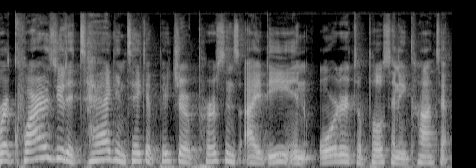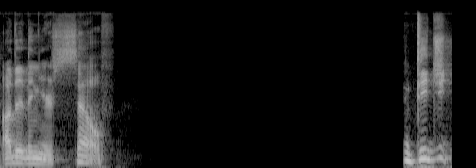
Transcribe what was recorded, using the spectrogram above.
requires you to tag and take a picture of a person's ID in order to post any content other than yourself. Did you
